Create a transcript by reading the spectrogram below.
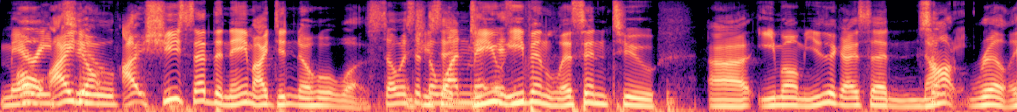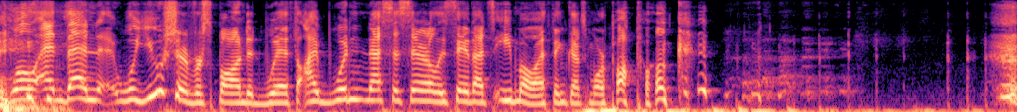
married oh, I to? don't. I, she said the name. I didn't know who it was. So is And it she the said, one Do ma- you is- even listen to uh, emo music? I said not really. well, and then well, you should have responded with, "I wouldn't necessarily say that's emo. I think that's more pop punk." Uh,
